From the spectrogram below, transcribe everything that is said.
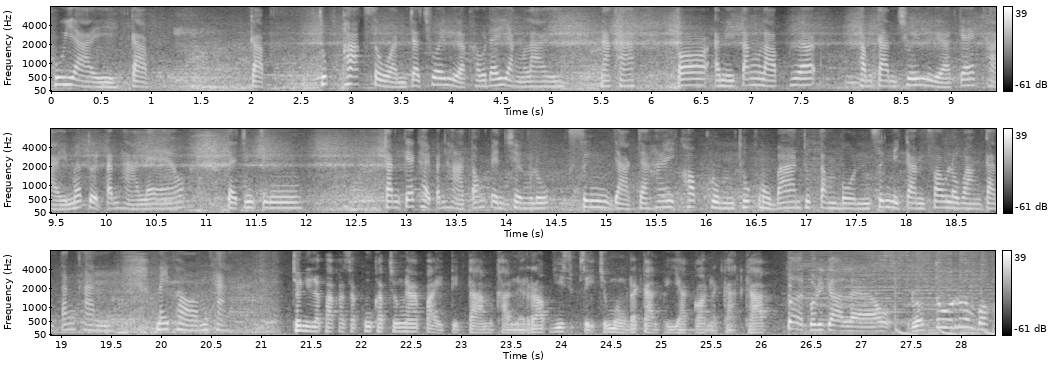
ผู้ใหญ่กับกับทุกภาคส่วนจะช่วยเหลือเขาได้อย่างไรนะคะ ก็อันนี้ตั้งรับเพื่อทำการช่วยเหลือแก้ไขเมื่อเกิดปัญหาแล้ว แต่จริงๆ การแก้ไขปัญหาต้องเป็นเชิงลุก ซึ่งอยากจะให้ครอบคลุมทุกหมู่บ้านทุกตำบล ซึ่งมีการเฝ้าระวังการตั้งครรภ์ไม่พร้อมค่ะช่วงนี้เราพักกันสักครู่ครับช่วงหน้าไปติดตามข่าวในรอบ 24 ชั่วโมงและการพยากรณ์อากาศครับ เปิดบริการแล้ว รถตู้ร่วมบข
